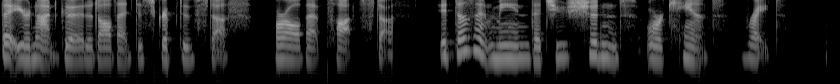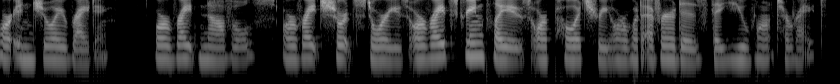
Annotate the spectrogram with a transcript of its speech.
that you're not good at all that descriptive stuff or all that plot stuff, it doesn't mean that you shouldn't or can't write or enjoy writing or write novels, or write short stories, or write screenplays, or poetry, or whatever it is that you want to write.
